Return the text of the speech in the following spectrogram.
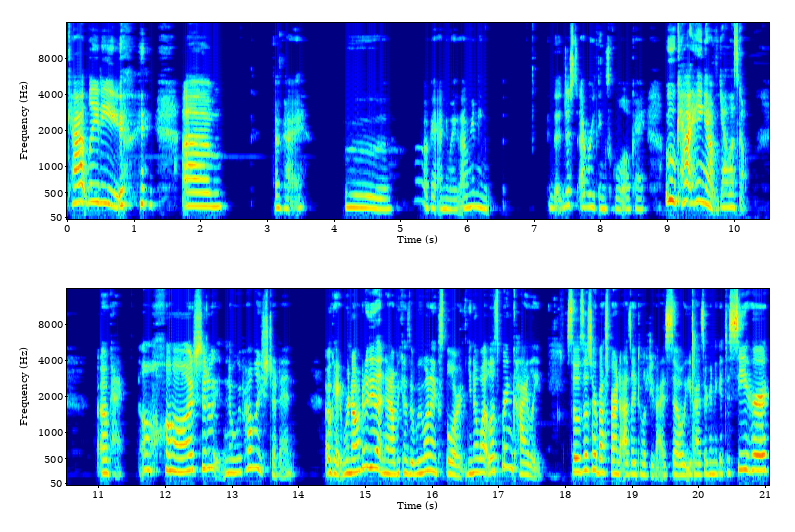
cat lady. um, okay. Ooh. Okay, anyways, I'm getting, just everything's cool. Okay. Ooh, cat hangout. Yeah, let's go. Okay. Oh, should we? No, we probably shouldn't. Okay, we're not going to do that now because we want to explore. You know what? Let's bring Kylie. So this is her best friend, as I told you guys. So you guys are going to get to see her.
